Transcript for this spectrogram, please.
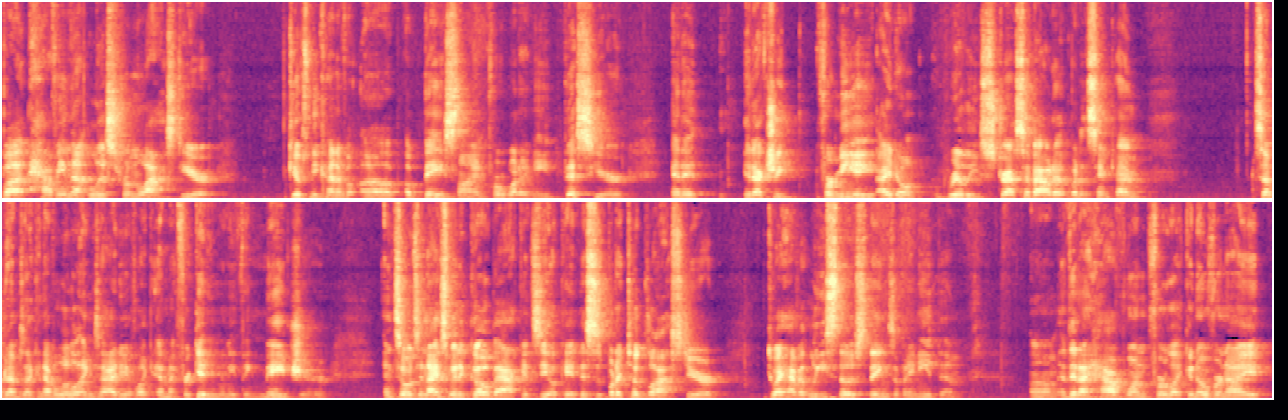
But having that list from last year gives me kind of a, a baseline for what I need this year. And it it actually for me I don't really stress about it, but at the same time sometimes I can have a little anxiety of like am I forgetting anything major? And so it's a nice way to go back and see okay, this is what I took last year. Do I have at least those things if I need them? Um, and then I have one for like an overnight,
